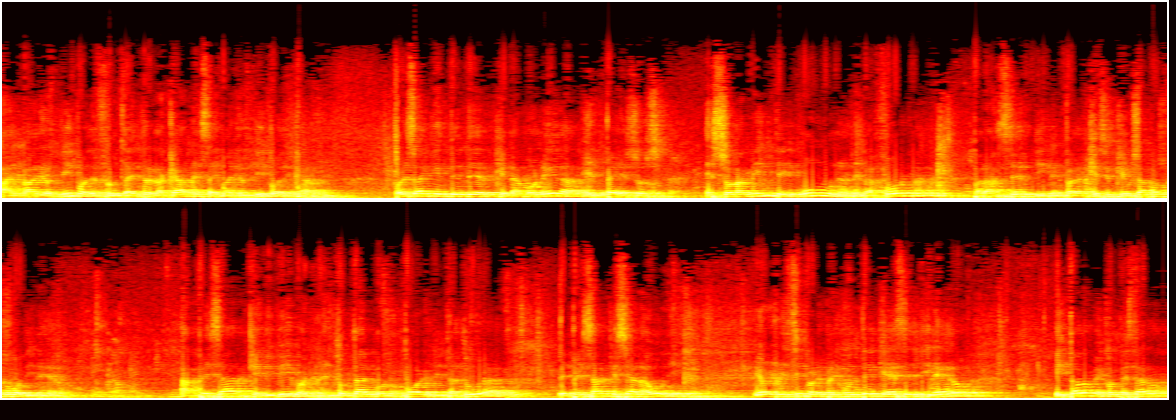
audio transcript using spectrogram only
hay varios tipos de fruta, entre las carnes hay varios tipos de carne. Por eso hay que entender que la moneda, el pesos, es solamente una de las formas para hacer dinero, para que usamos como dinero. A pesar que vivimos en el total monopolio, dictadura, de pensar que sea la única. Yo al principio le pregunté qué es el dinero y todos me contestaron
